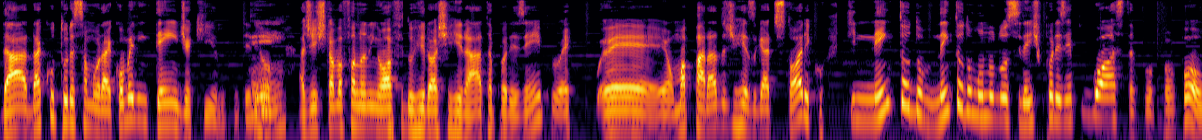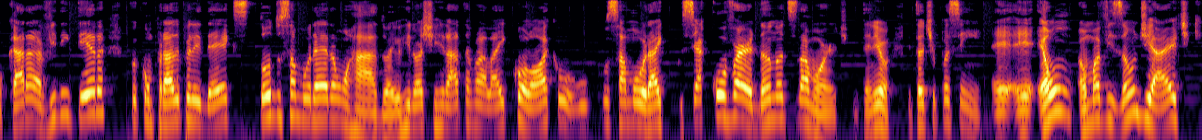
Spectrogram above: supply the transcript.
da, da cultura samurai, como ele entende aquilo, entendeu? Sim. A gente tava falando em off do Hiroshi Hirata, por exemplo, é, é, é, uma parada de resgate histórico que nem todo, nem todo mundo no ocidente, por exemplo, gosta. Pô, pô, o cara a vida inteira foi comprado pela ideia que todo samurai era honrado. Aí o Hiroshi Hirata vai lá e coloca o, o samurai se acovardando antes da morte, entendeu? Então, tipo assim, é, é, é, um, é uma visão de arte que,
